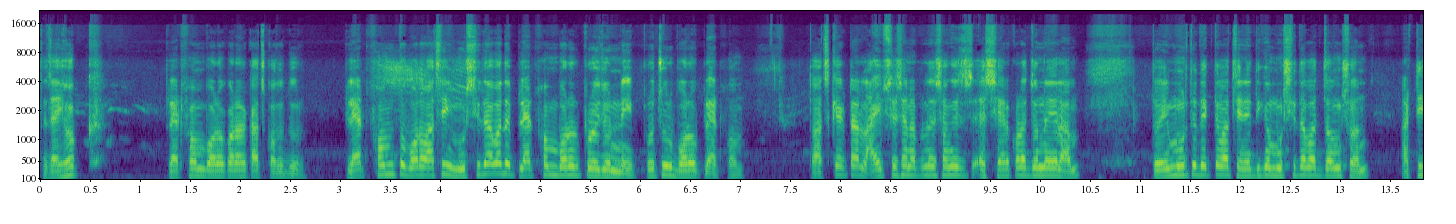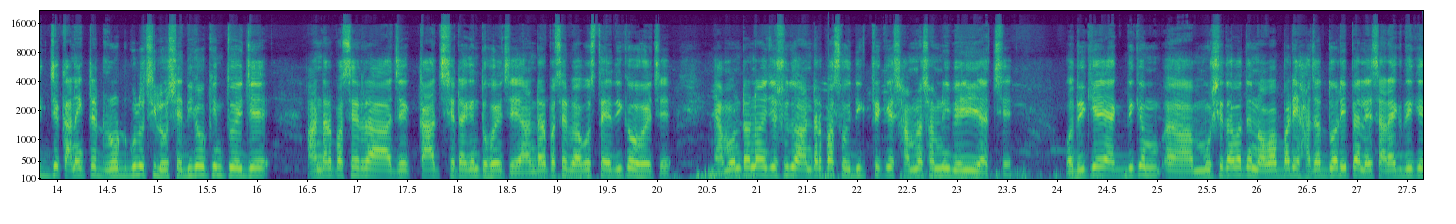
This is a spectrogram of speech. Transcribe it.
তো যাই হোক প্ল্যাটফর্ম বড় করার কাজ কত দূর। প্ল্যাটফর্ম তো বড় আছেই, মুর্শিদাবাদে প্ল্যাটফর্ম বড়র প্রয়োজন নেই, প্রচুর বড় প্ল্যাটফর্ম তো আজকে একটা লাইভ সেশন আপনাদের সঙ্গে শেয়ার করার জন্য এলাম। তো এই মুহূর্তে দেখতে পাচ্ছেন এদিকে মুর্শিদাবাদ জংশন আর ঠিক যে কানেক্টেড রোডগুলো ছিল, সেদিকেও কিন্তু এই যে আন্ডারপাসের যে কাজ সেটা কিন্তু হয়েছে। আন্ডারপাসের ব্যবস্থা এদিকেও হয়েছে। এমনটা নয় যে শুধু আন্ডারপাস ওই দিক থেকে সামনাসামনি বেরিয়ে যাচ্ছে। ওদিকে একদিকে মুর্শিদাবাদের নবাববাড়ি হাজারদুয়ারি প্যালেস আর একদিকে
